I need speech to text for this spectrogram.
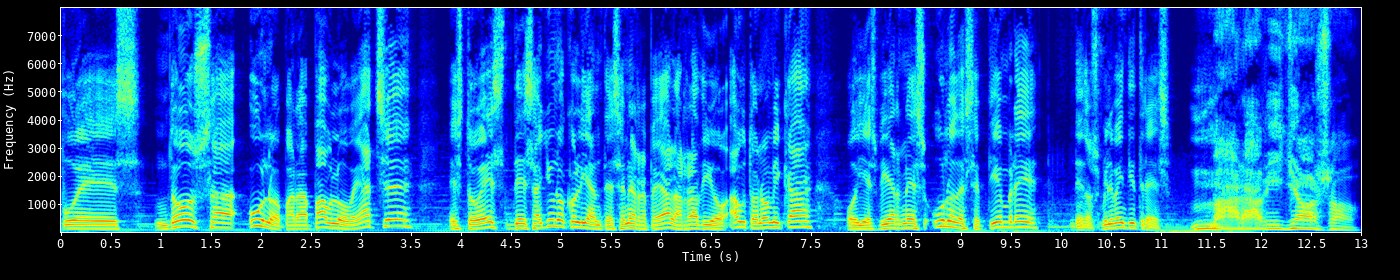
Pues 2 a 1 para Pablo BH. Esto es Desayuno Coliantes en RPA, la radio autonómica. Hoy es viernes 1 de septiembre de 2023. Maravilloso.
